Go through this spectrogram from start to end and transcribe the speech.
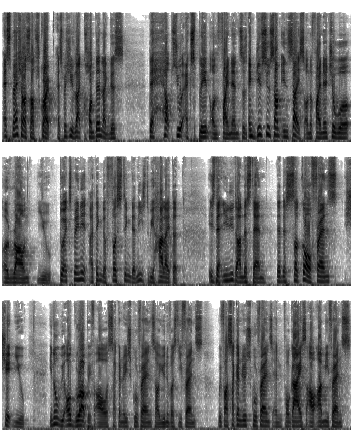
And smash our subscribe, especially if you like content like this that helps you explain on finances and gives you some insights on the financial world around you. To explain it, I think the first thing that needs to be highlighted is that you need to understand that the circle of friends shape you you know, we all grew up with our secondary school friends, our university friends, with our secondary school friends, and for guys, our army friends.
